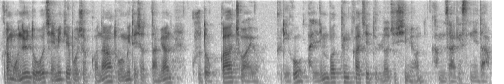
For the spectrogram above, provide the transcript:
그럼 오늘도 재밌게 보셨거나 도움이 되셨다면 구독과 좋아요 그리고 알림 버튼까지 눌러주시면 감사하겠습니다.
